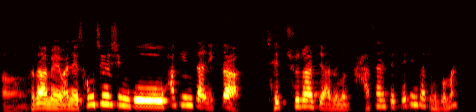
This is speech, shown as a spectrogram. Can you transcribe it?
어, 그 다음에 만약에 성실신고 확인자니까 제출하지 않으면 가산세 때린다 정도만?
